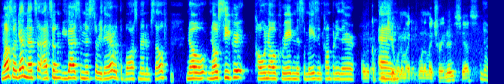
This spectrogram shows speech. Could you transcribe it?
And also, again, that's a, that's some you guys some history there with the boss man himself. No, no secret. Kono creating this amazing company there. Ona Capucha, And- one of my one of my trainers. Yes, Yeah.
